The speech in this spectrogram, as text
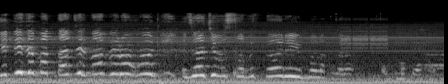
قلت اذا بطلت الباب يروحون زين أشوف الصف الثاني ما لا ما في احد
